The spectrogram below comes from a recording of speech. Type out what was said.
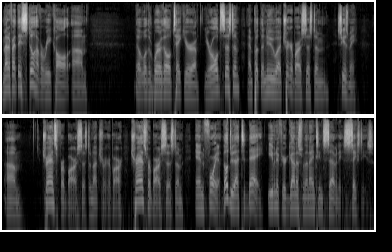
Matter of fact, they still have a recall um, where they'll take your uh, your old system and put the new uh, trigger bar system. Excuse me, um, transfer bar system, not trigger bar, transfer bar system in for you. They'll do that today, even if your gun is from the 1970s, 60s.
